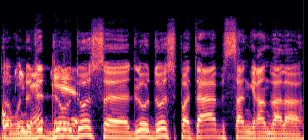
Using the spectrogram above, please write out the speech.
donc vous nous dites de l'eau douce, de l'eau douce potable, ça a une grande valeur.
